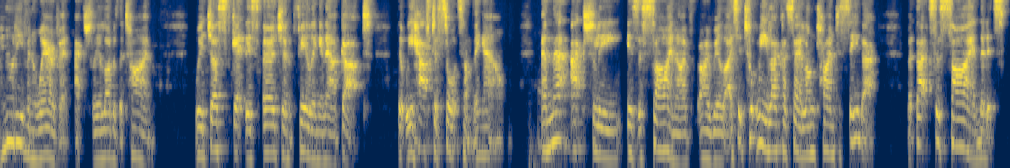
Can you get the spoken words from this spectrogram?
We're not even aware of it. Actually, a lot of the time, we just get this urgent feeling in our gut that we have to sort something out. And that actually is a sign I've I realized. It took me, like I say, a long time to see that. But that's a sign that it's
